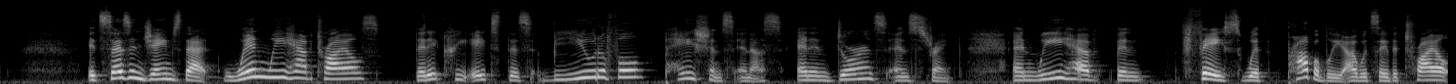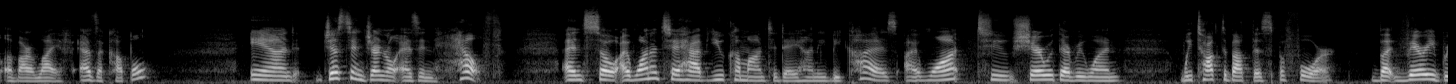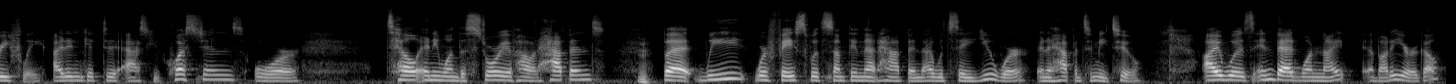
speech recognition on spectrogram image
It says in James that when we have trials, that it creates this beautiful patience in us and endurance and strength. And we have been faced with probably, I would say, the trial of our life as a couple and just in general as in health and so I wanted to have you come on today, honey, because I want to share with everyone. We talked about this before, but very briefly. I didn't get to ask you questions or tell anyone the story of how it happened. Mm. But we were faced with something that happened. I would say you were, and it happened to me too. I was in bed one night about a year ago,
